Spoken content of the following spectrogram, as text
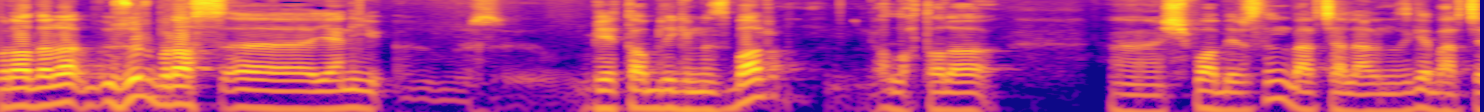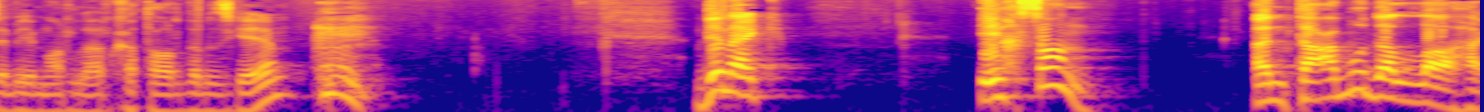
birodarlar uzr biroz e, ya'ni betobligimiz bor alloh taolo e, shifo bersin barchalarimizga barcha bemorlar qatorida bizga ham demak ehson an ta'budalloha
